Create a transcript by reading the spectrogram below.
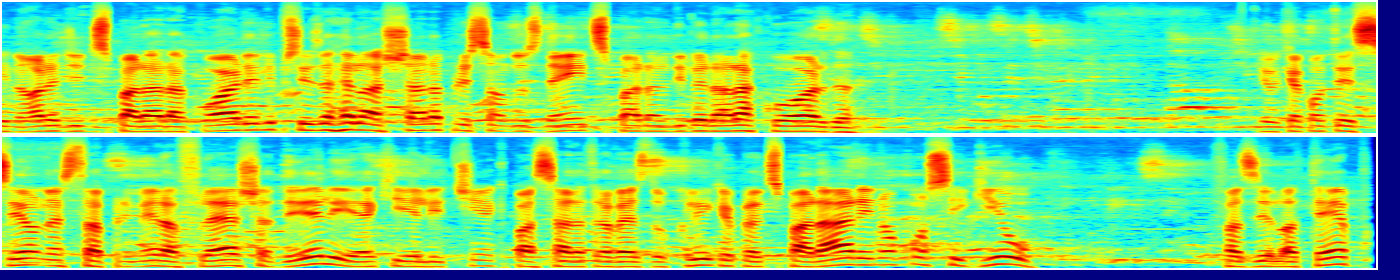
E na hora de disparar a corda, ele precisa relaxar a pressão dos dentes para liberar a corda. E o que aconteceu nesta primeira flecha dele é que ele tinha que passar através do clicker para disparar e não conseguiu fazê-lo a tempo.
